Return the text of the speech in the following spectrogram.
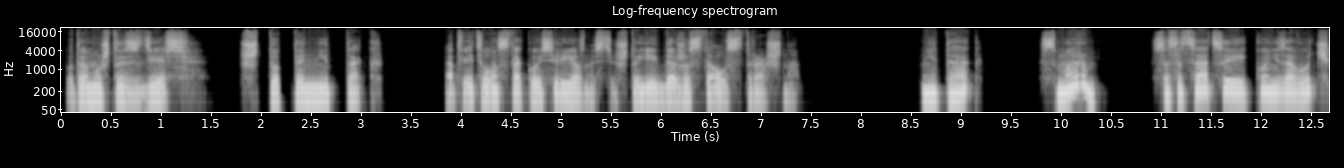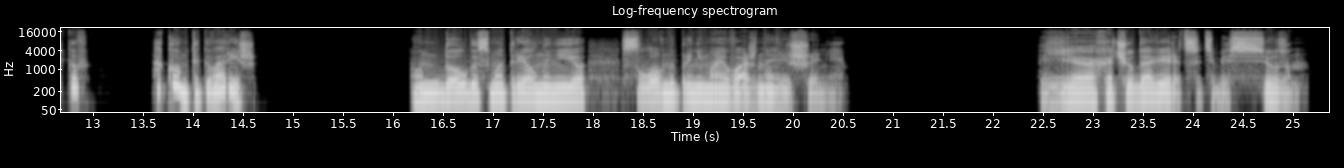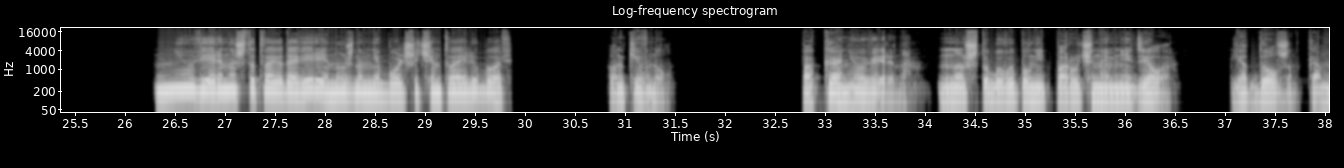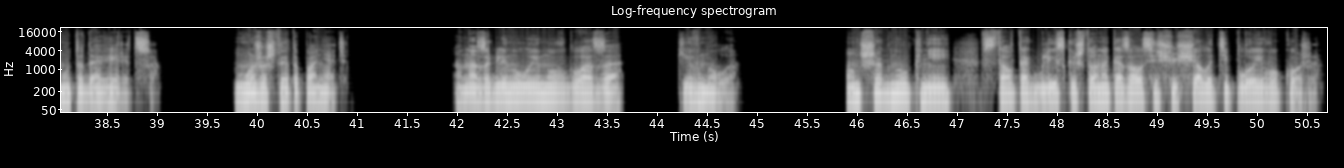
«Потому что здесь что-то не так», — ответил он с такой серьезностью, что ей даже стало страшно. «Не так? С мэром? С ассоциацией конезаводчиков? О ком ты говоришь?» Он долго смотрел на нее, словно принимая важное решение. «Я хочу довериться тебе, Сьюзан». «Не уверена, что твое доверие нужно мне больше, чем твоя любовь». Он кивнул. «Пока не уверена, но чтобы выполнить порученное мне дело, я должен кому-то довериться. Можешь ты это понять?» Она заглянула ему в глаза, кивнула. Он шагнул к ней, встал так близко, что она, казалось, ощущала тепло его кожи.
